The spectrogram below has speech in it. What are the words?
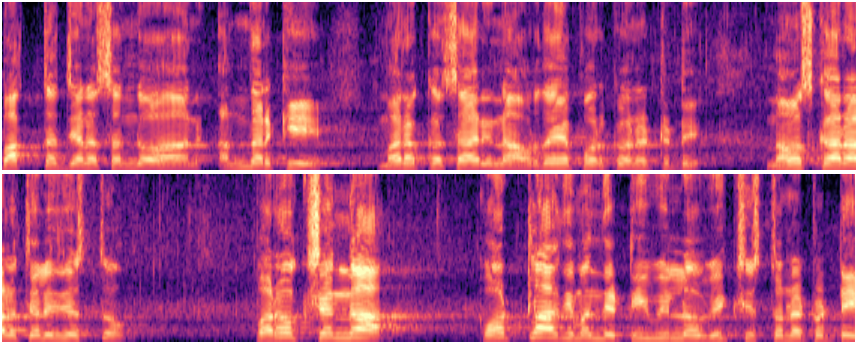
భక్త జన సందోహాన్ని అందరికీ మరొకసారి నా హృదయపూర్వకమైనటువంటి నమస్కారాలు తెలియజేస్తూ పరోక్షంగా కోట్లాది మంది టీవీల్లో వీక్షిస్తున్నటువంటి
